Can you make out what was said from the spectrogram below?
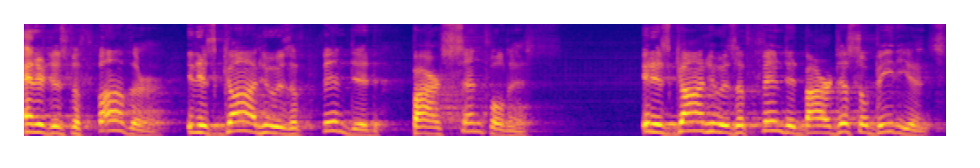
And it is the Father, it is God who is offended by our sinfulness. It is God who is offended by our disobedience.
